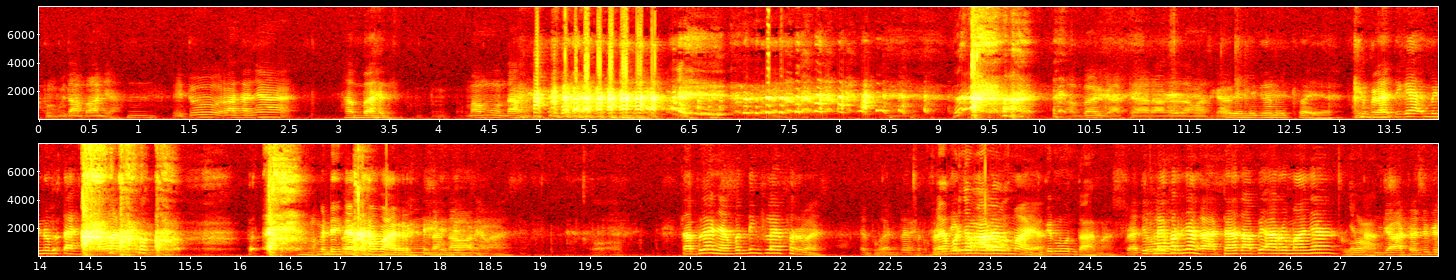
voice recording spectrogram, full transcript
bumbu tambahan ya Hmm. itu rasanya Hambar. mau muntah hambar nggak ada rasa sama sekali Ini kan itu ya. Berarti kayak minum teh tawar gitu. Mending teh tawar. Teh tawarnya mas Tapi kan yang penting flavor, Mas. Eh bukan flavor. Flavornya malah aroma ya. bikin muntah mas. Berarti Itu- flavornya nggak ada tapi aromanya Nyengat. nggak ada juga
